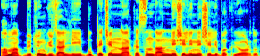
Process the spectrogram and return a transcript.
ama bütün güzelliği bu peçenin arkasından neşeli neşeli bakıyordu.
